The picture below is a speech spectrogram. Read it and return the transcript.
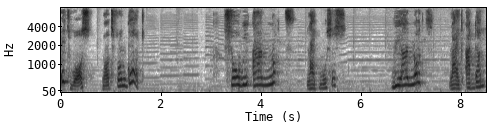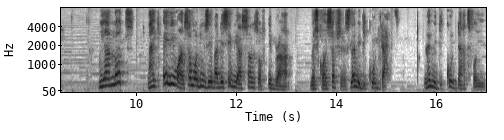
It was not from God. So we are not like Moses. We are not like Adam. We are not like anyone. Somebody will say, but they say we are sons of Abraham. Misconceptions. Let me decode that. Let me decode that for you.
